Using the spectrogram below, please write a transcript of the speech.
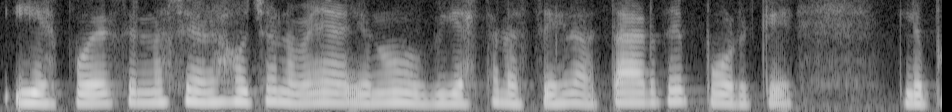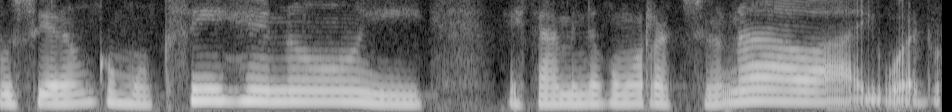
y después él nació a las 8 de la mañana. Yo no lo vi hasta las 6 de la tarde porque le pusieron como oxígeno y estaban viendo cómo reaccionaba. Y bueno,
